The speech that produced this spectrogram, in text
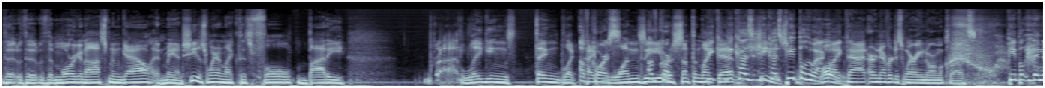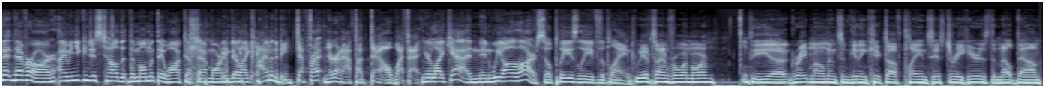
the the the Morgan Osman gal, and man, she is wearing like this full body uh, leggings thing, like Of type course, onesie or something like Bec- that. Because She because people who act whoa. like that are never just wearing normal clothes. People they ne- never are. I mean, you can just tell that the moment they walked up that morning, they're like, "I'm going to be different, and you're going to have to deal with it." And you're like, "Yeah," and, and we all are. So please leave the plane. Do we have time for one more? The uh, great moments in getting kicked off planes history. Here's the meltdown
